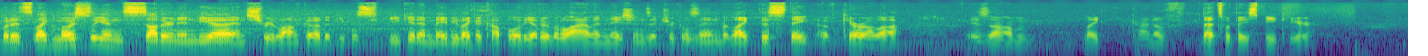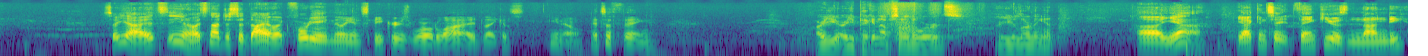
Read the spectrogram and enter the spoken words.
But it's like mostly in southern India and Sri Lanka that people speak it, and maybe like a couple of the other little island nations it trickles in. But like this state of Kerala is um like kind of that's what they speak here. So yeah, it's you know it's not just a dialect. Forty eight million speakers worldwide. Like it's you know it's a thing. Are you are you picking up some of the words? Are you learning it? Uh, yeah, yeah. I can say thank you is Nandi.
